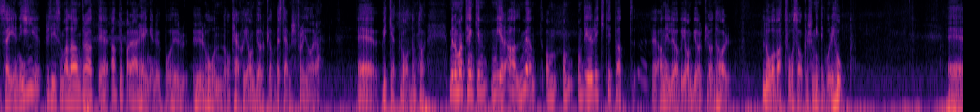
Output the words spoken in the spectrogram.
säger ni precis som alla andra att det, alltihopa det här hänger nu på hur, hur hon och kanske Jan Björklund bestämmer sig för att göra. Eh, vilket val de tar. Men om man tänker mer allmänt om, om, om det är riktigt att eh, Annie Lööf och Jan Björklund har lovat två saker som inte går ihop. Eh,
